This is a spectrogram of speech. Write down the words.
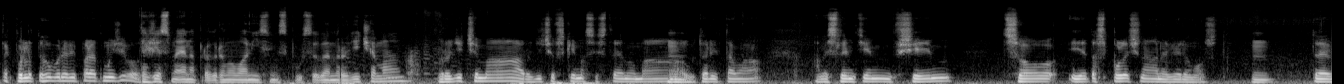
tak podle toho bude vypadat můj život. Takže jsme naprogramovaný svým způsobem rodičema? Rodičema, rodičovskýma systémama, hmm. autoritama a myslím tím vším, co je ta společná nevědomost. Hmm. To, je,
